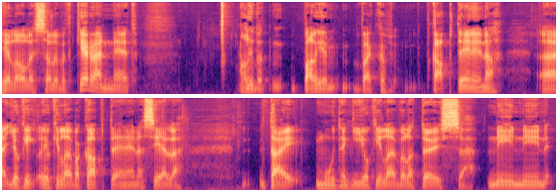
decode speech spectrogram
heillä ollessa olivat keränneet. Olivat paljon vaikka kapteenina, joki, jokilaiva kapteenina siellä tai muutenkin jokilaivalla töissä, niin, niin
